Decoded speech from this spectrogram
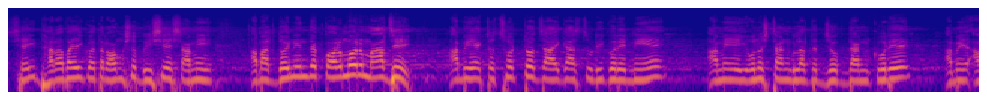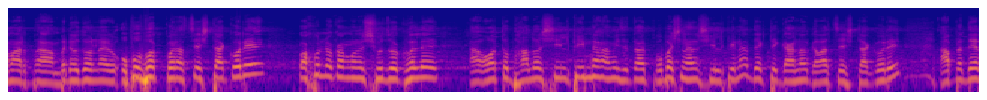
সেই ধারাবাহিকতার অংশ বিশেষ আমি আমার দৈনন্দিন কর্মর মাঝে আমি একটা ছোট্ট জায়গা চুরি করে নিয়ে আমি এই অনুষ্ঠানগুলোতে যোগদান করে আমি আমার বিনোদনের উপভোগ করার চেষ্টা করে, কখনো কখনো সুযোগ হলে অত ভালো শিল্পী না, আমি যে তার প্রফেশনাল শিল্পী না, দেখতে গানও গাওয়ার চেষ্টা করে। আপনাদের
